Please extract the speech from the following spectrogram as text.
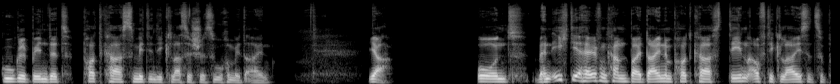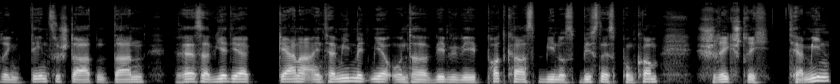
Google bindet Podcasts mit in die klassische Suche mit ein. Ja, und wenn ich dir helfen kann, bei deinem Podcast den auf die Gleise zu bringen, den zu starten, dann reservier dir gerne einen Termin mit mir unter www.podcast-business.com-termin.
